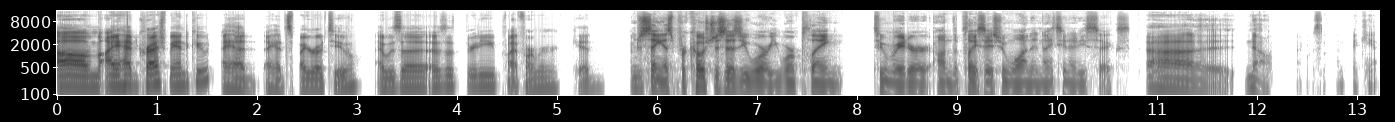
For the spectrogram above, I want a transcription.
Um, I had Crash Bandicoot. I had I had Spyro 2. I was a I was a 3D platformer kid. I'm just saying, as precocious as you were, you weren't playing Tomb Raider on the PlayStation One in 1996. Uh, no, I was not. I can't.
